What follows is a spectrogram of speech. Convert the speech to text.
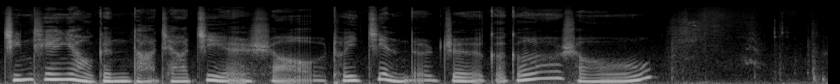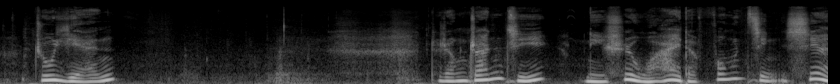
今天要跟大家介绍推荐的这个歌手朱颜。这张专辑《你是我爱的风景线》，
